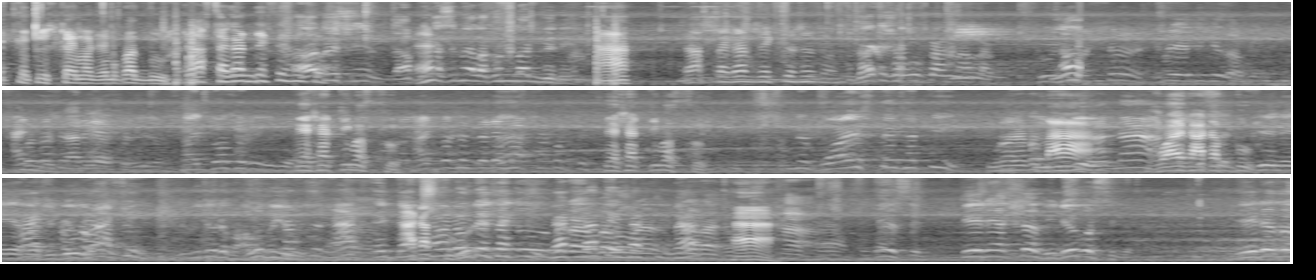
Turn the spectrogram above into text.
একটা পিসটার মধ্যে কত দূর রাস্তাঘাট দেখতেছো তো হ্যাঁ রাস্তাঘাট দেখতেছো তো যাতে সব কান না লাগে না এদিকে যাবে তেষট্টি বছর তেষট্টি বছর বয়স না বয়স আটাত্তর হ্যাঁ ট্রেনে একটা ভিডিও করছিল এটা তো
